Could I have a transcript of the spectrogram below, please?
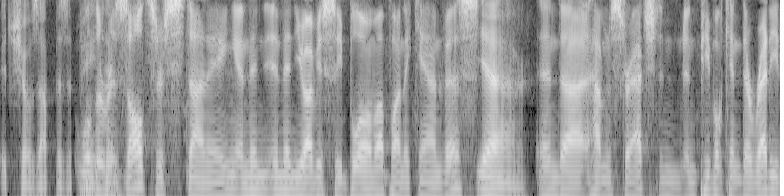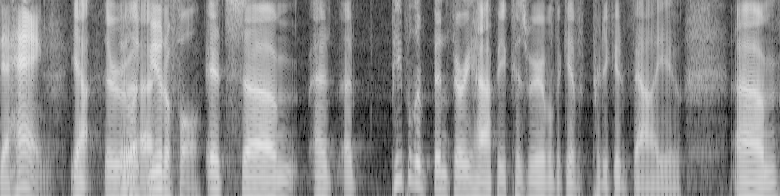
it shows up as a Well, the results are stunning, and then and then you obviously blow them up on a canvas. Yeah, And uh, have them stretched, and, and people can they're ready to hang. yeah, they're, They look uh, beautiful. It's um, and, uh, people have been very happy because we were able to give pretty good value. Um,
